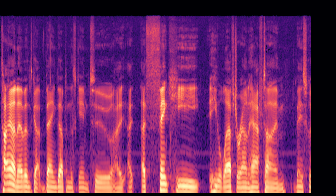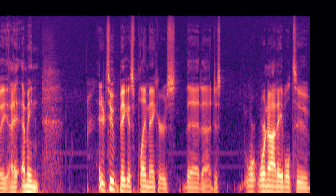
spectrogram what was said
Tiyon Evans got banged up in this game too. I, I, I think he he left around halftime. Basically, I, I mean, your two biggest playmakers that uh, just were, were not able to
